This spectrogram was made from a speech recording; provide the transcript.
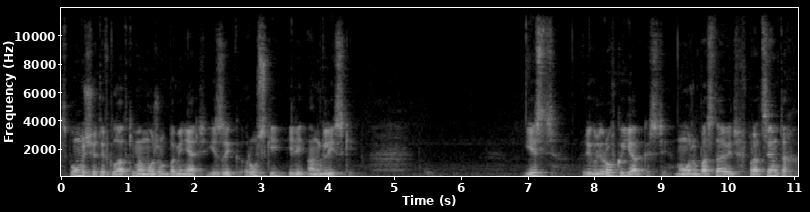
С помощью этой вкладки мы можем поменять язык русский или английский. Есть регулировка яркости. Мы можем поставить в процентах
